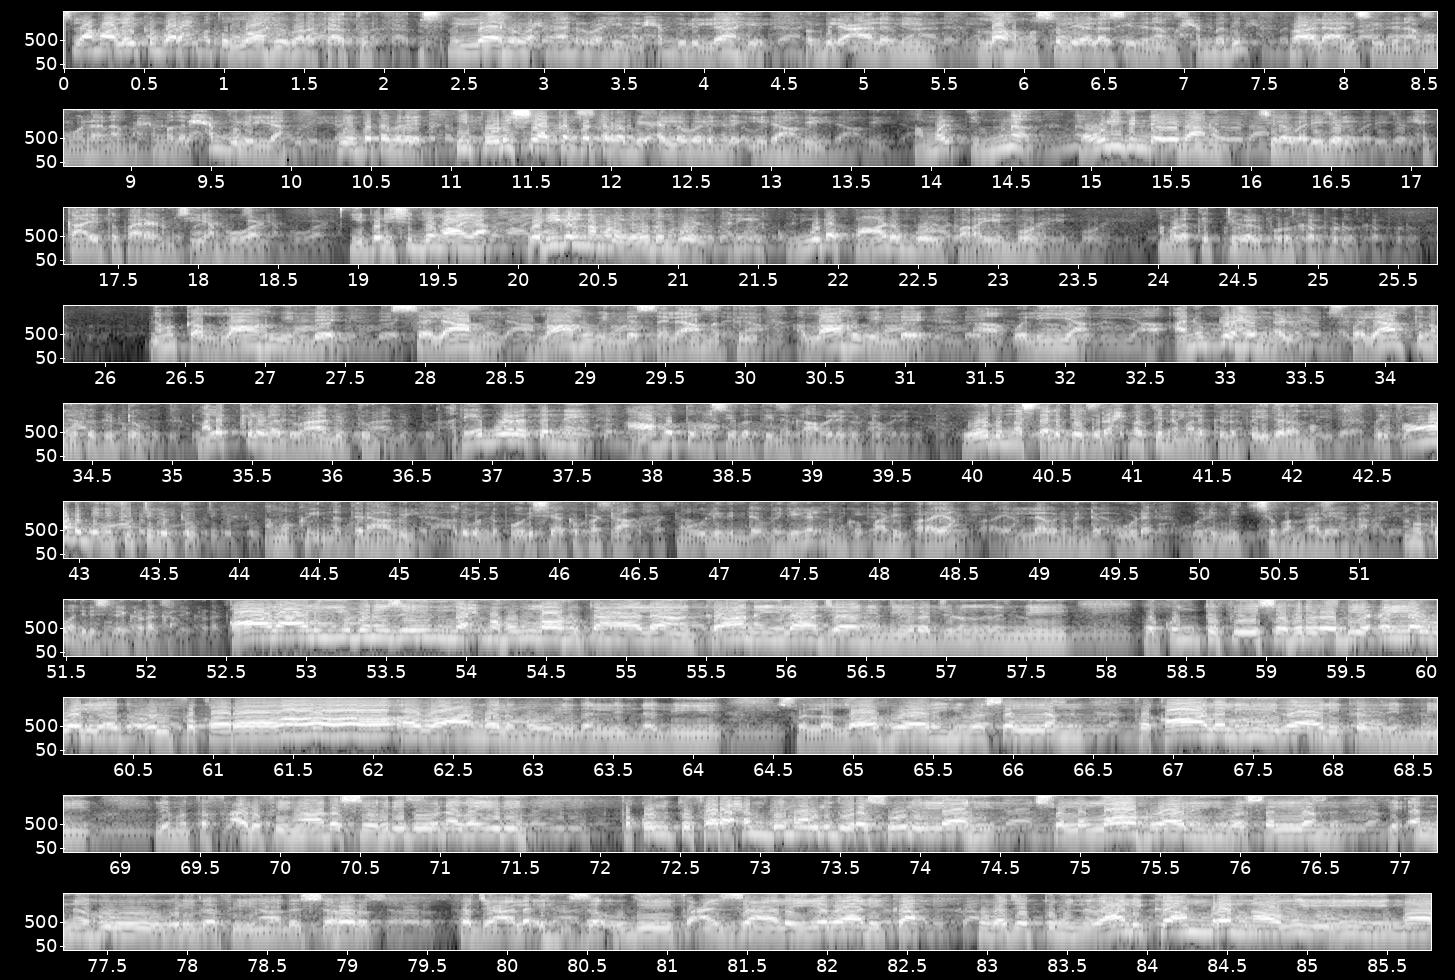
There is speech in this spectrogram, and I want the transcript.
السلام عليكم ورحمة الله وبركاته بسم الله الرحمن الرحيم الحمد لله رب العالمين اللهم صل على سيدنا محمد وعلى آل سيدنا ومولانا محمد الحمد لله പ്രിയപ്പെട്ടവരെ ഈ പൊരിശാക്കപ്പെട്ട റബി അല്ലവലിന്റെ ഈ രാവിൽ നമ്മൾ ഇന്ന് മൗലിദിന്റെ ഏതാനും ചില വരികൾ ഹെക്കായത്ത് പാരായണം ചെയ്യാൻ പോവുകയാണ് ഈ പരിശുദ്ധമായ വരികൾ നമ്മൾ ഓതുമ്പോൾ അല്ലെങ്കിൽ കൂടെ പാടുമ്പോൾ പറയുമ്പോൾ നമ്മുടെ തെറ്റുകൾ പൊറുക്കപ്പെടും നമുക്ക് അള്ളാഹുവിന്റെ സലാം അള്ളാഹുവിന്റെ സലാമത്ത് അള്ളാഹുവിന്റെ വലിയ അനുഗ്രഹങ്ങൾ സ്വലാത്ത് നമുക്ക് കിട്ടും മലക്കിലുള്ള ദ്വാ കിട്ടും. അതേപോലെ തന്നെ ആഫത്ത് മുസീബത്തിന് കാവൽ കിട്ടും. ഓതുന്ന സ്ഥലത്തേക്ക് റഹ്മത്തിന്റെ മലക്കൾ പെയ്തിറങ്ങും. ഒരുപാട് ബെനിഫിറ്റ് കിട്ടും. നമുക്ക് ഇന്നത്തെ രാവിൽ അതുകൊണ്ട് പോലീശാക്കപ്പെട്ട മൗലിദിന്റെ വരികൾ നമുക്ക് പാടി പറയാം. എല്ലാവരും എന്റെ കൂടെ ഒരുമിച്ച് പങ്കാളിയാകാം. നമുക്ക് മജിലിസിലേക്ക് കടക്കാം. قال علي بن زيد رحمه الله تعالى كان إلى جانبي رجل ذمي وكنت في شهر ربيع الأول أدعو الفقراء وعمل مولدا للنبي صلى الله عليه وسلم فقال لي ذلك الذمي لم تفعل في هذا الشهر دون غيره فقلت فرحا بمولد رسول الله صلى الله عليه وسلم لأنه ولد في هذا الشهر فجعل اهزأ بي فعز علي ذلك ووجدت من ذلك أمرا عظيما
